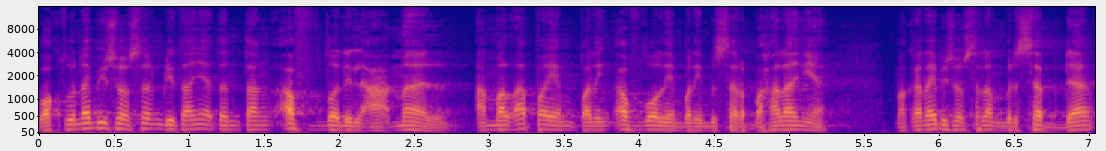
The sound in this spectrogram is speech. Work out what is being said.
Waktu Nabi SAW ditanya tentang afdalil a'mal. Amal apa yang paling afdal, yang paling besar pahalanya. Maka Nabi SAW bersabda,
